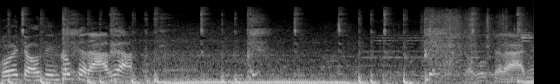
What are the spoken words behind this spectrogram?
Cô ơi cháu xin cốc trà đá với ạ Cháu cốc trà đá nhé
